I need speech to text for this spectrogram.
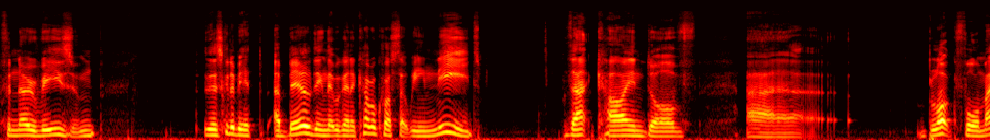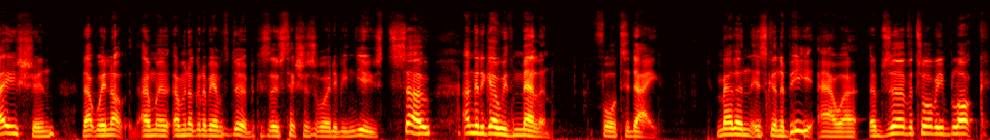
for no reason, there's going to be a, a building that we're going to come across that we need that kind of uh, block formation that we're not and we're, and we're not going to be able to do it because those textures have already been used. So I'm going to go with melon for today. Melon is going to be our observatory block.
